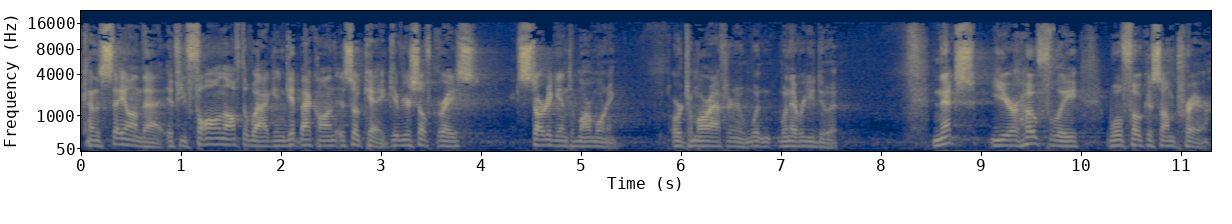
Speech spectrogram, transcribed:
kind of stay on that. If you've fallen off the wagon, get back on. It's okay. Give yourself grace. Start again tomorrow morning or tomorrow afternoon, whenever you do it. Next year, hopefully, we'll focus on prayer.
